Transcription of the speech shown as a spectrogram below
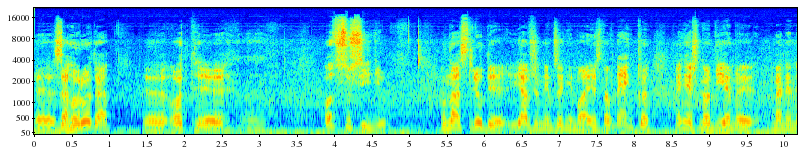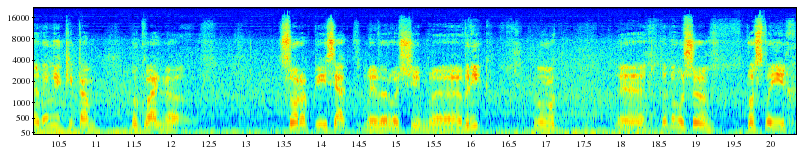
е, загорода е, від, е, від сусідів. У нас люди, я вже ним займаюся давненько. Звісно, об'єми в мене невеликі, там буквально 40-50 ми вирощуємо е, в рік. Ну, От, е, тому що по своїх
